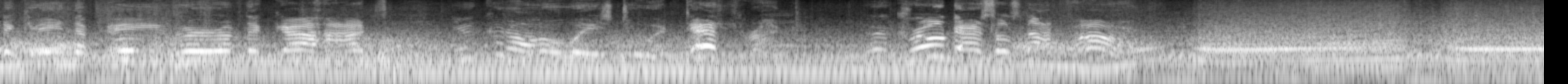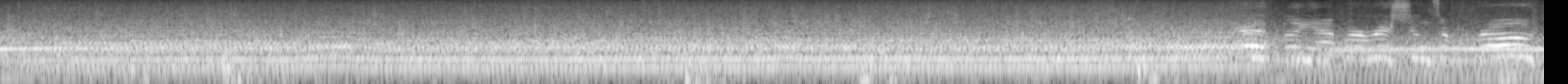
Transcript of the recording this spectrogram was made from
To gain the favor of the gods, you could always do a death run. Crowdazzle's not far. Deathly apparitions approach!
